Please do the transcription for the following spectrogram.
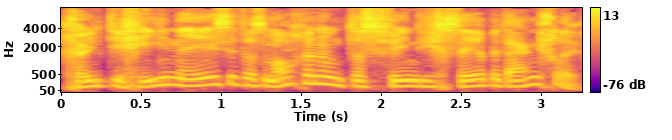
könnte die Chinesen das machen und das finde ich sehr bedenklich.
